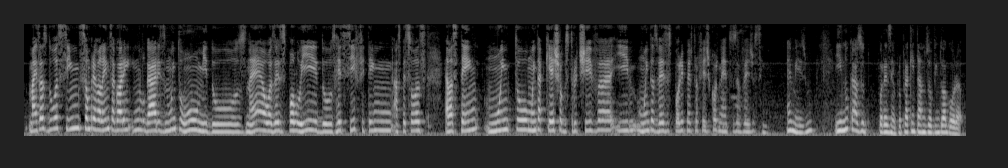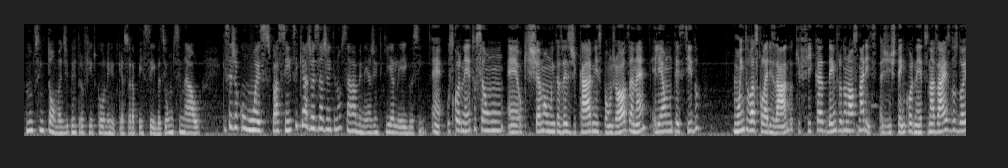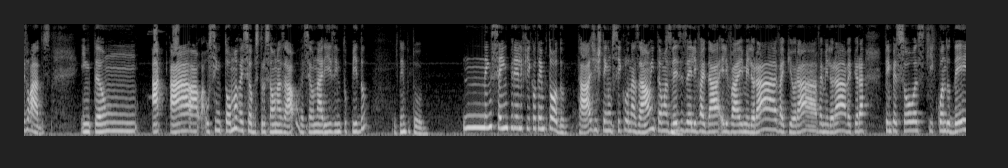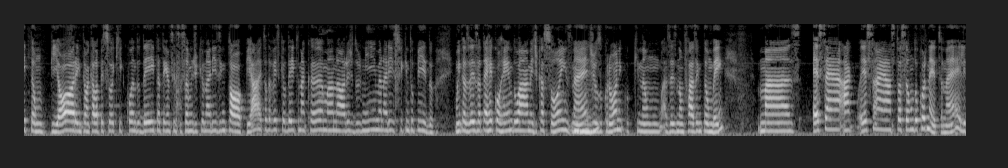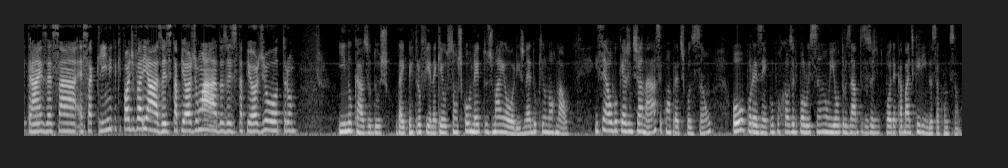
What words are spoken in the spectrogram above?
Mas as duas, sim, são prevalentes agora em, em, lugares muito úmidos, né? Ou às vezes poluídos. Recife tem... As pessoas, elas têm muito, muita queixa obstrutiva e muitas vezes por hipertrofia de cornetos, eu vejo sim. É mesmo? E no caso, por exemplo, para quem está nos ouvindo agora, um sintoma de hipertrofia de corneto que a senhora perceba, assim, um sinal que seja comum a esses pacientes e que às vezes a gente não sabe, né? A gente que é leigo, assim. É, os cornetos são é, o que chamam muitas vezes de carne esponjosa, né? Ele é um tecido muito vascularizado que fica dentro do nosso nariz. A gente tem cornetos nasais dos dois lados. Então, a, a, o sintoma vai ser obstrução nasal, vai ser o nariz entupido. O tempo todo? Nem sempre ele fica o tempo todo, tá? A gente tem um ciclo nasal, então às Sim. vezes ele vai dar, ele vai melhorar, vai piorar, vai melhorar, vai piorar. Tem pessoas que quando deitam piora, então aquela pessoa que quando deita tem a sensação de que o nariz entope. Ah, toda vez que eu deito na cama, na hora de dormir, meu nariz fica entupido. Muitas vezes até recorrendo a medicações, né, uhum. de uso crônico que não, às vezes não fazem tão bem. Mas essa é, a, essa é a situação do corneto, né? Ele traz essa, essa clínica que pode variar. Às vezes está pior de um lado, às vezes está pior de outro. E no caso dos, da hipertrofia, né? Que são os cornetos maiores, né? Do que o normal. Isso é algo que a gente já nasce com a predisposição? Ou, por exemplo, por causa de poluição e outros hábitos, a gente pode acabar adquirindo essa condição?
